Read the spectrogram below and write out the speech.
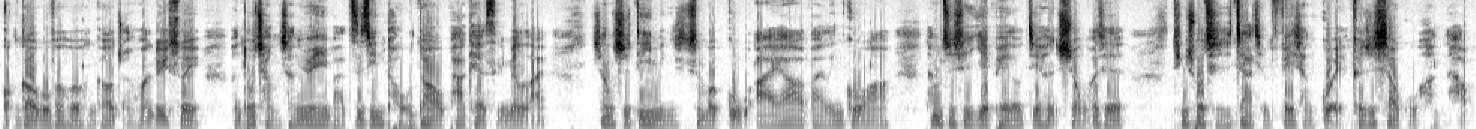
广告部分会有很高的转换率，所以很多厂商愿意把资金投到 podcast 里面来，像是第一名什么骨癌啊、百灵果啊，他们这些业配都接很凶，而且。听说其实价钱非常贵，可是效果很好，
